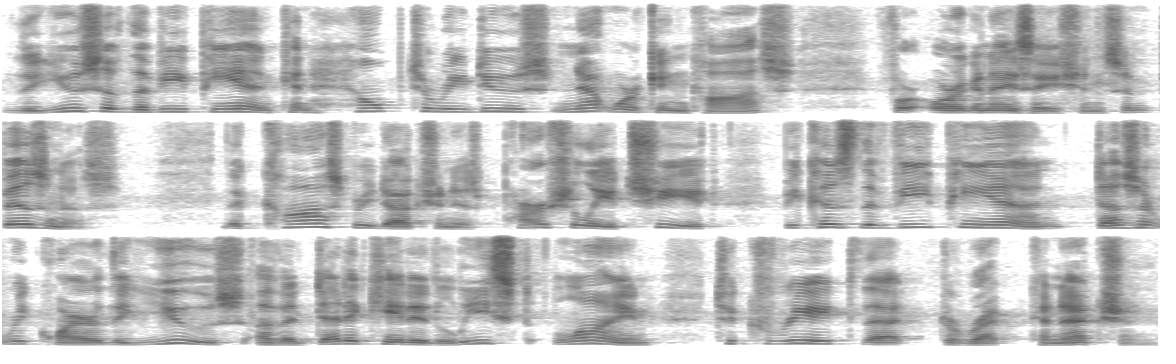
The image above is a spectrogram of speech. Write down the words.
The use of the VPN can help to reduce networking costs for organizations and business. The cost reduction is partially achieved because the VPN doesn't require the use of a dedicated leased line to create that direct connection.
